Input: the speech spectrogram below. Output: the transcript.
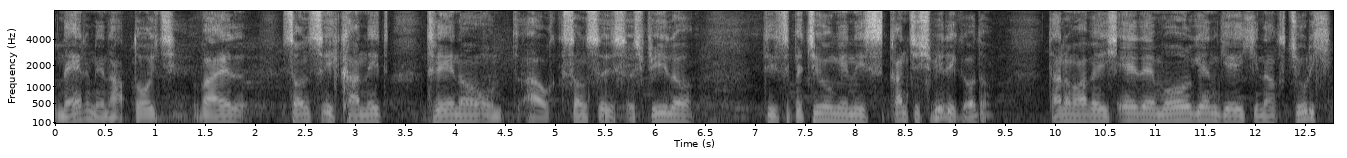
lernen Deutsch, weil sonst ich kann nicht Trainer und auch sonst ist Spieler diese Beziehungen ist ganz schwierig, oder? Darum habe ich jeden Morgen gehe ich nach Zürich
